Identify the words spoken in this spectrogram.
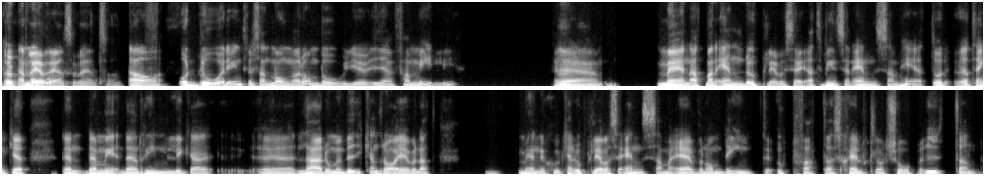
Ja, upplevde ja, ensamhet. Så. Ja, och då är det intressant. Många av dem bor ju i en familj. Mm. Eh, men att man ändå upplever sig att det finns en ensamhet. Och jag tänker, den, den, den rimliga eh, lärdomen vi kan dra är väl att människor kan uppleva sig ensamma även om det inte uppfattas självklart så på ytan.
